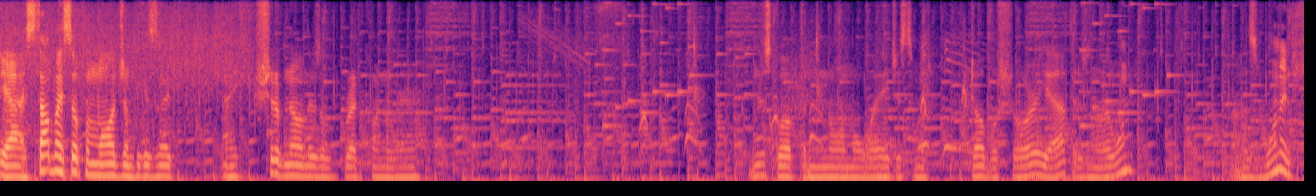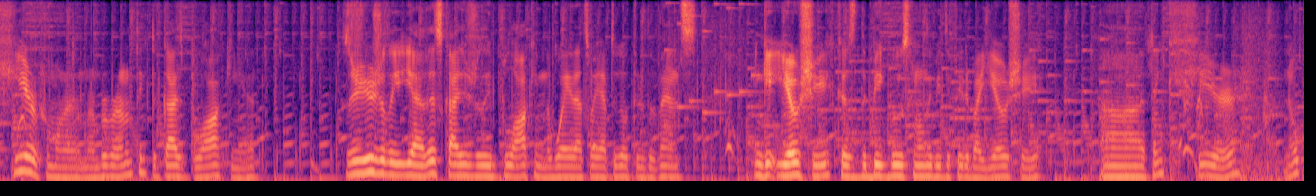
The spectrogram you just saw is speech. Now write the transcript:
yeah, I stopped myself from wall jump because I, I should have known there's a red coin over there. I'll just go up the normal way just to make double sure. Yeah, there's another one. Uh, there's one in here from what I remember, but I don't think the guy's blocking it. So usually, yeah, this guy's usually blocking the way. That's why you have to go through the vents and get Yoshi, because the big Boos can only be defeated by Yoshi. Uh, I think here. Nope.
